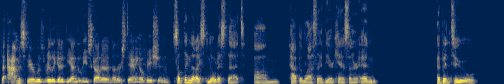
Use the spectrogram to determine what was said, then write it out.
The atmosphere was really good at the end. The Leafs got another standing ovation. Something that I noticed that um, happened last night at the Air Canada Center, and I've been to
